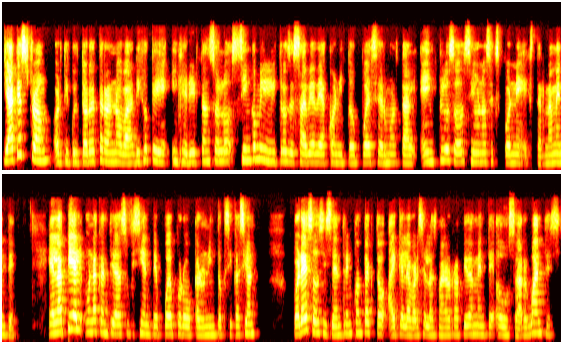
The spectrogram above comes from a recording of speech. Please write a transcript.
Jack Strong, horticultor de Terranova, dijo que ingerir tan solo 5 mililitros de savia de acónito puede ser mortal e incluso si uno se expone externamente. En la piel, una cantidad suficiente puede provocar una intoxicación. Por eso, si se entra en contacto, hay que lavarse las manos rápidamente o usar guantes.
